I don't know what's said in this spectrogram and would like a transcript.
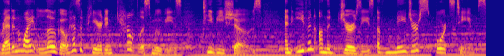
red and white logo has appeared in countless movies, TV shows, and even on the jerseys of major sports teams.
